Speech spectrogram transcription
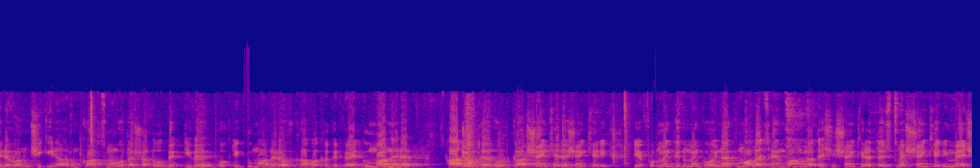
Երևանում չի կիրառում։ Կարծում եմ, որ դա շատ օբյեկտիվ է, փոքրիկ գումարներով քաղաքագրվի այդ գումարները։ Հաջորդը որ կա շենքերը, շենքերի, երբ որ մենք գնում ենք օրինակ Մալաթիայում, Բանգլադեշի շենքերը, տեսնում ես շենքերի մեջ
